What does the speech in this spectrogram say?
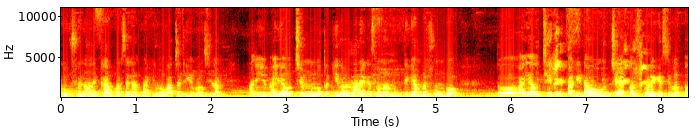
খুব শুনে অনেক খারাপ লাগছে, কারণ পাখিগুলো বাচ্চা থেকে বলছিলাম। মানে ভাইয়া হচ্ছে মূলত কীভাবে মারা গেছে, ওনার মুখ থেকে আমরা শুনব। তো ভাইয়া হচ্ছে এই পাখিটাও হচ্ছে অ্যাডভান্স করে গেছিল, তো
